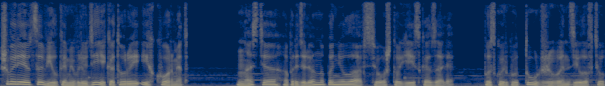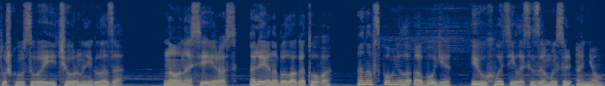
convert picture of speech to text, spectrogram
швыряются вилками в людей, которые их кормят». Настя определенно поняла все, что ей сказали, поскольку тут же вонзила в тетушку свои черные глаза. Но на сей раз Лена была готова. Она вспомнила о Боге и ухватилась за мысль о нем.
